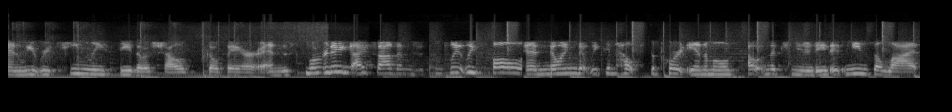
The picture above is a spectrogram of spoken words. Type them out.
And we routinely see those shelves go bare. And this morning, I saw them just completely full. And knowing that we can help support animals out in the community, it means a lot.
